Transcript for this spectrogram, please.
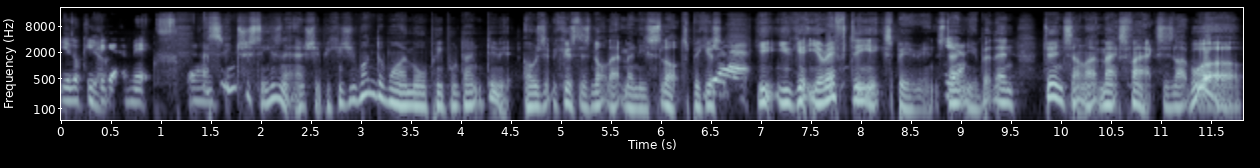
You're lucky Yeah. get a mix. Um, That's interesting, isn't it? Actually, because you wonder why more people don't do it, or is it because there's not that many slots? Because Yeah. you, you get your FD experience, don't Yeah. you? But then doing something like Max Fax is like, whoa.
